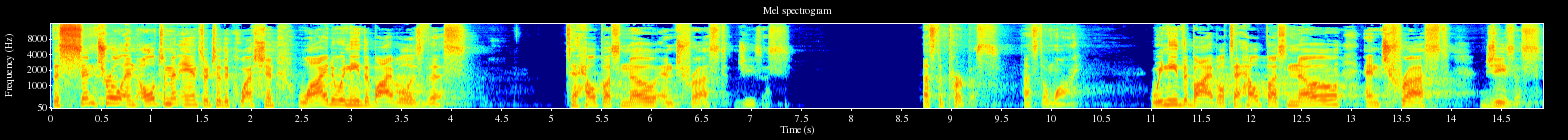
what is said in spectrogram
The central and ultimate answer to the question, why do we need the Bible, is this to help us know and trust Jesus. That's the purpose. That's the why. We need the Bible to help us know and trust Jesus.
